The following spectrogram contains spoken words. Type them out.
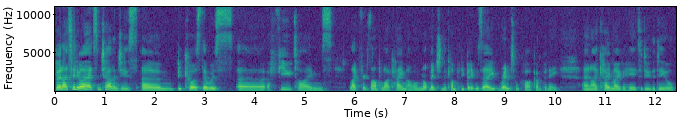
But I tell you, I had some challenges um, because there was uh, a few times, like for example, I came. I will not mention the company, but it was a rental car company, and I came over here to do the deal.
